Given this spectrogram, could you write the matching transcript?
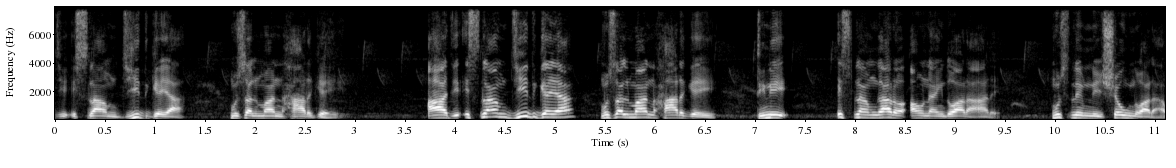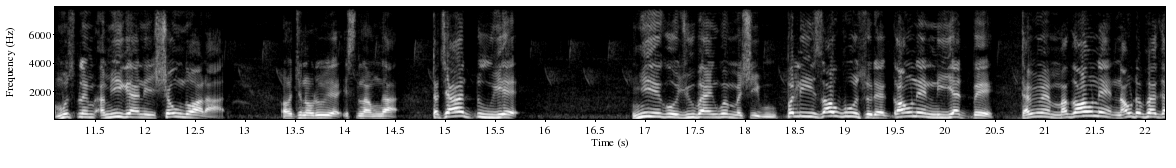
ဂျီအစ္စလာမ်ဂျီတ်ဂယာမွတ်စလမန်ဟာရ်ဂေအာဂျီအစ္စလာမ်ဂျီတ်ဂယာမွတ်စလမန်ဟာရ်ဂေဒီနေ့အစ္စလာမ်ကတော့အောင်နိုင်သွားတာတဲ့မွတ်စလင်တွေရှုံးသွားတာမွတ်စလင်အမိခံတွေရှုံးသွားတာအော်ကျွန်တော်တို့ရဲ့အစ္စလာမ်ကတခြားသူရဲ့ ညီကိုယူပိုင်ခွင့်မရှိဘူးပလီစောက်ဖို့ဆိုတဲ့ကောင်းတဲ့နီယတ်ပဲဒါပေမဲ့မကောင်းတဲ့နောက်တစ်ဖက်က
